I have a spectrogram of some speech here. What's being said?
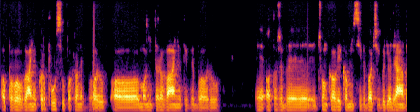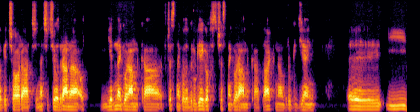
o powoływaniu korpusów ochrony wyborów, o monitorowaniu tych wyborów, o to, żeby członkowie komisji wyborczych byli od rana do wieczora, czy znaczy czy od rana od jednego ranka wczesnego do drugiego wczesnego ranka, tak, na drugi dzień. Y, I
